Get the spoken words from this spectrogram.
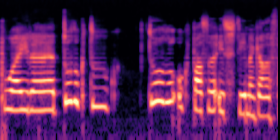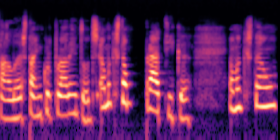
poeira, tudo o que tu, tudo o que possa existir naquela sala está incorporado em todos. É uma questão prática. É uma questão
